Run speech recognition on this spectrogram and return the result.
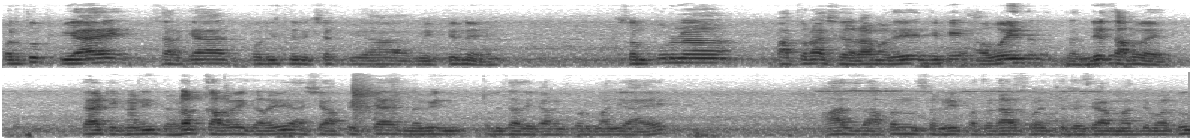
परंतु पी आय सारख्या पोलीस निरीक्षक या व्यक्तीने संपूर्ण पाचोरा शहरामध्ये जे काही अवैध धंदे चालू आहेत त्या ठिकाणी धडक कारवाई करावी अशी अपेक्षा नवीन पोलीस अधिकाऱ्यांकडून माझी आहे. आज आपण सगळी पत्रकार परिषदेच्या माध्यमातून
